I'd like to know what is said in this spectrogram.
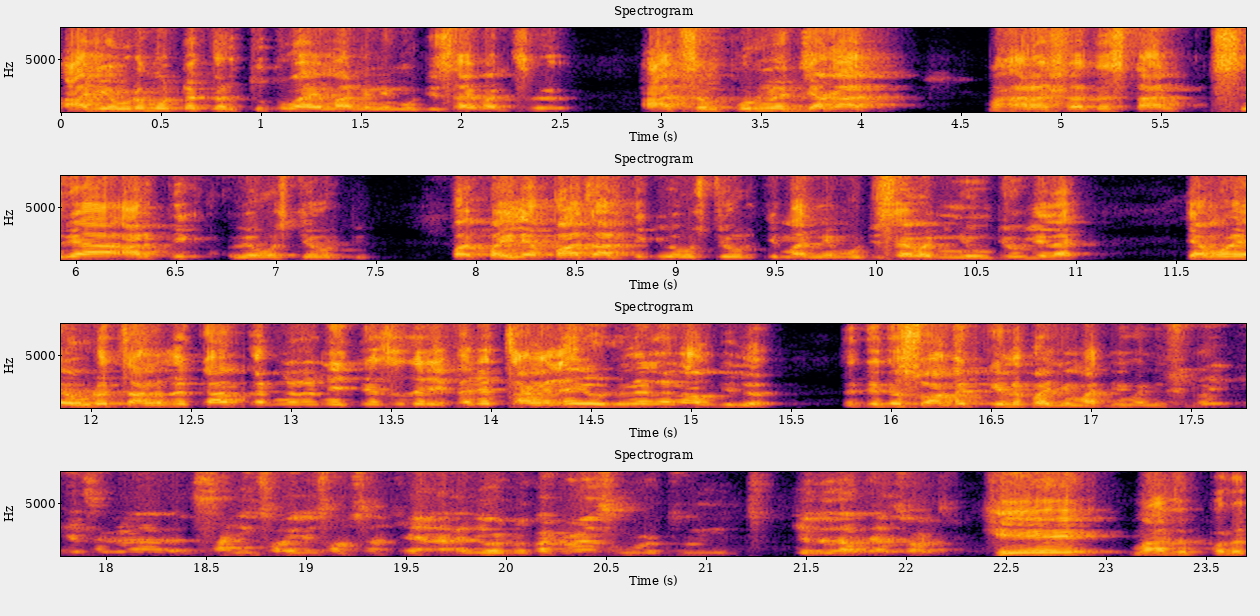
आज एवढं मोठं कर्तृत्व आहे माननीय मोदी साहेबांचं. आज संपूर्ण जगात महाराष्ट्राचं स्थान तिसऱ्या आर्थिक व्यवस्थेवरती पहिल्या पाच आर्थिक व्यवस्थेवरती मान्य मोदी साहेबांनी नेऊन ठेवलेलं आहे. त्यामुळे एवढं चांगलं काम करणाऱ्या नेत्याचं जर एखाद्या चांगल्या योजनेला नाव दिलं तर त्याचं स्वागत केलं पाहिजे माध्यमांनी सुद्धा. हे माझं परत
